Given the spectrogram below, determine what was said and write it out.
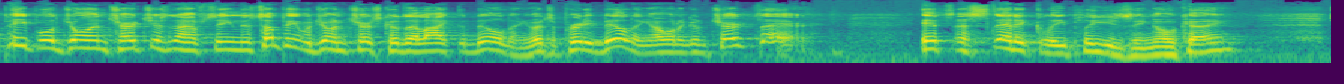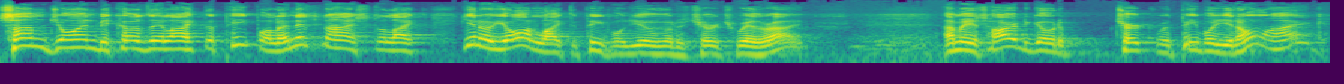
people join churches, and I've seen this. Some people join church because they like the building. It's a pretty building. I want to go to church there. It's aesthetically pleasing, okay? Some join because they like the people, and it's nice to like, you know, you ought to like the people you go to church with, right? I mean, it's hard to go to church with people you don't like.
